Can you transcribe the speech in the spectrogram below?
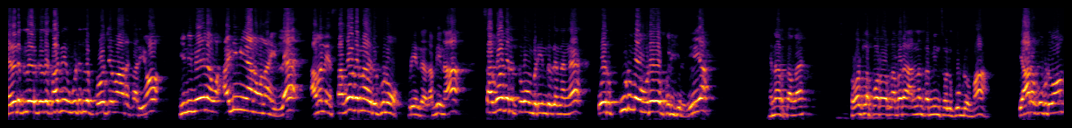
இடத்துல இருக்கிறத காரியம் உங்ககிட்ட பிரயோஜனமான காரியம். இனிமேல் அவன் அடிமையானவனா இல்ல அவன் என் சகோதரனா இருக்கணும் அப்படின்றது அப்படின்னா சகோதரத்துவம் அப்படின்றது என்னங்க? ஒரு குடும்ப உறவை குறிக்குது இல்லையா? என்ன அர்த்தங்க ரோட்ல போற ஒரு நபரை அண்ணன் தம்பின்னு சொல்லி கூப்பிடுவோமா? யாரை கூப்பிடுவோம்?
